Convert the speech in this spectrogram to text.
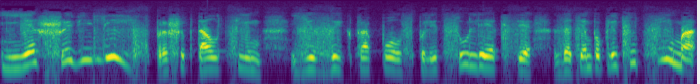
«Не шевелись!» — прошептал Тим. Язык прополз по лицу Лекси, затем по плечу Тима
